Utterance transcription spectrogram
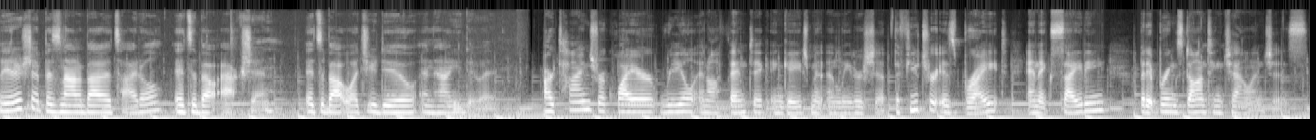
Leadership is not about a title, it's about action. It's about what you do and how you do it. Our times require real and authentic engagement and leadership. The future is bright and exciting, but it brings daunting challenges.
